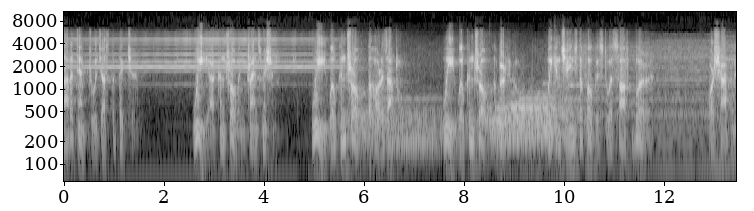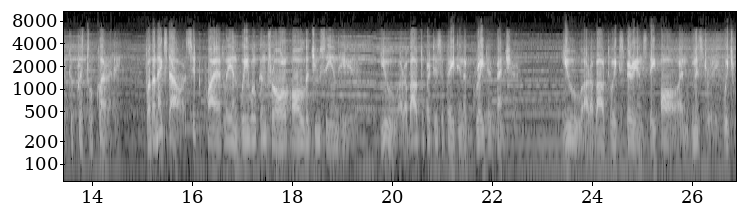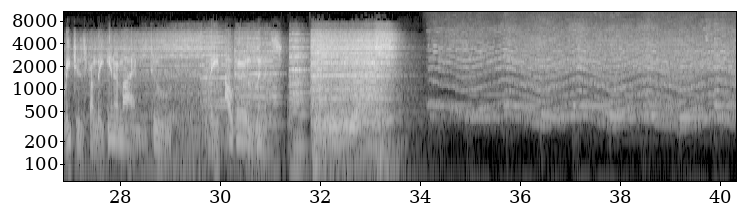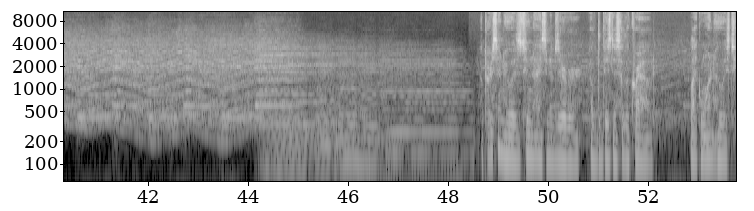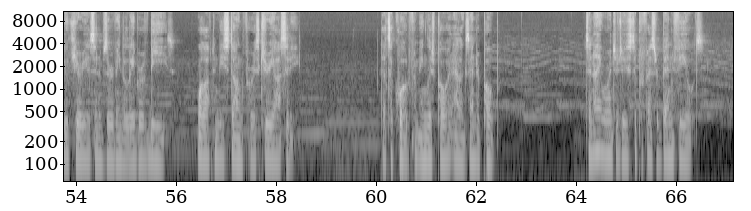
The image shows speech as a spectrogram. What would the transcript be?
not attempt to adjust the picture. We are controlling transmission. We will control the horizontal. We will control the vertical. We can change the focus to a soft blur or sharpen it to crystal clarity. For the next hour, sit quietly and we will control all that you see and hear. You are about to participate in a great adventure. You are about to experience the awe and mystery which reaches from the inner mind to the outer limits. A person who is too nice an observer of the business of the crowd, like one who is too curious in observing the labor of bees, will often be stung for his curiosity. That's a quote from English poet Alexander Pope. Tonight we're introduced to Professor Ben Fields,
